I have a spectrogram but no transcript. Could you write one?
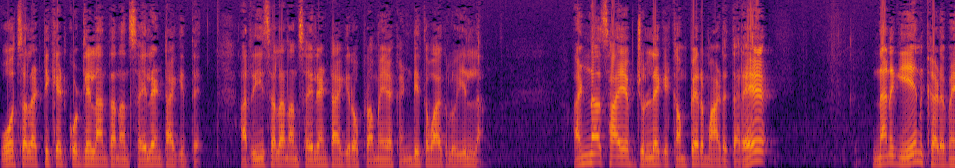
ಹೋದ ಸಲ ಟಿಕೆಟ್ ಕೊಡಲಿಲ್ಲ ಅಂತ ನಾನು ಸೈಲೆಂಟ್ ಆಗಿದ್ದೆ. ಆದರೆ ಈ ಸಲ ನಾನು ಸೈಲೆಂಟ್ ಆಗಿರೋ ಪ್ರಮೇಯ ಖಂಡಿತವಾಗಲೂ ಇಲ್ಲ. ಅಣ್ಣಾ ಸಾಹೇಬ್ ಜೊಲ್ಲೆಗೆ ಕಂಪೇರ್ ಮಾಡಿದರೆ ನನಗೆ ಏನು ಕಡಿಮೆ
